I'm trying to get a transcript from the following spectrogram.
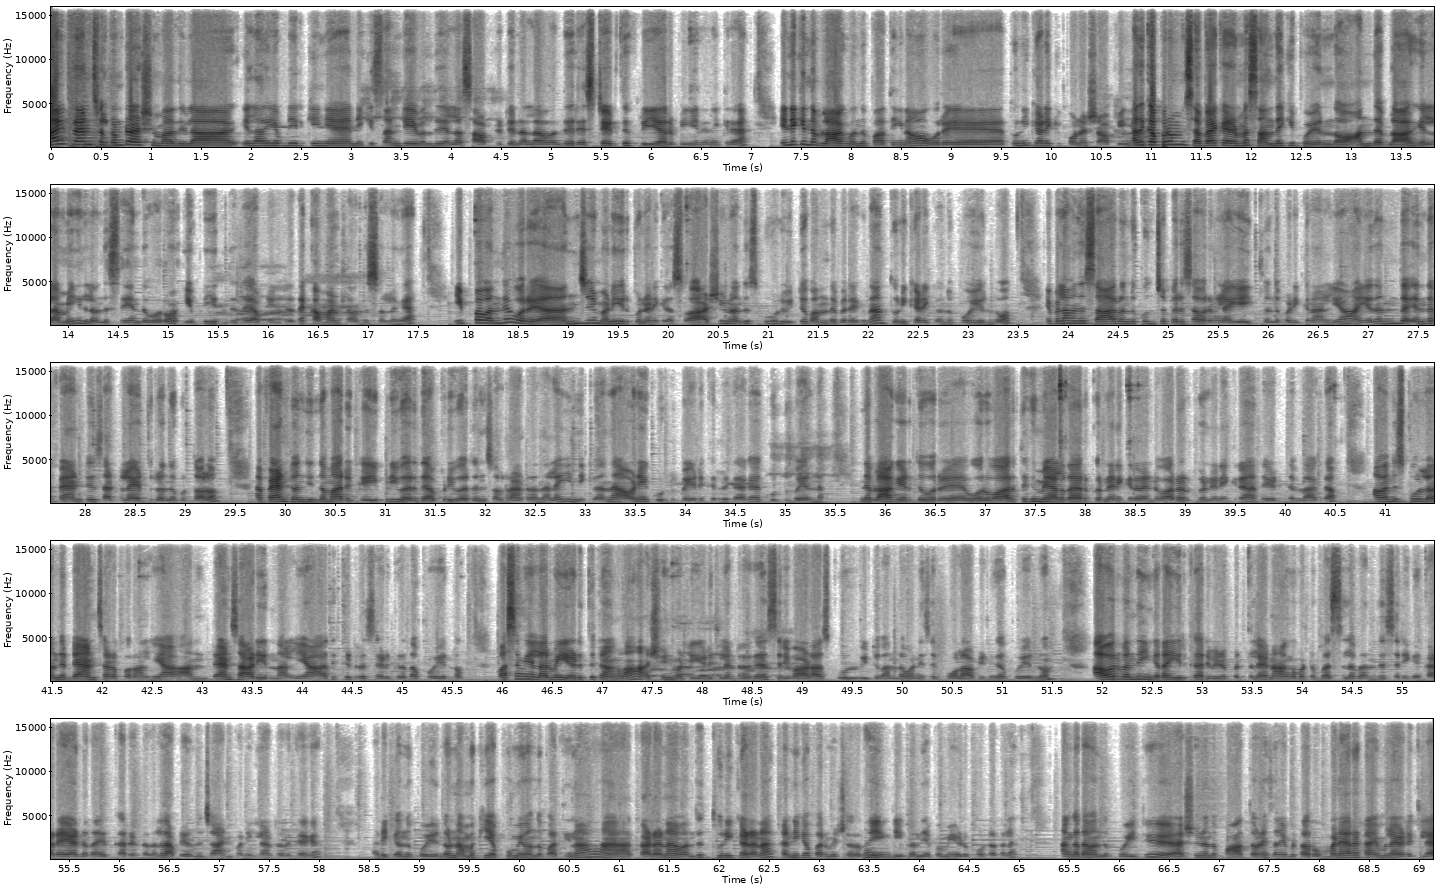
Hi friends welcome to Ashmathi vlog எல்லாரும் எப்படி இருக்கீங்க? இன்னைக்கு சண்டே வந்து எல்லாம் சாப்பிட்டுட்டு நல்லா வந்து ரெஸ்ட் எடுத்து ஃப்ரீயாக இருப்பீங்கன்னு நினைக்கிறேன். இன்னைக்கு இந்த விளாக் வந்து பார்த்தீங்கன்னா ஒரு துணி கடைக்கு போன ஷாப்பிங் அதுக்கப்புறம் செவ்வாய்க்கிழமை சந்தைக்கு போயிருந்தோம். அந்த விளாக் எல்லாமே இதில் வந்து சேர்ந்து வரும். எப்படி இருந்தது அப்படின்றத கமெண்ட்ல வந்து சொல்லுங்க. இப்போ வந்து ஒரு அஞ்சு மணி இருக்கும்னு நினைக்கிறேன். ஸோ அஸ்வின் வந்து ஸ்கூல் விட்டு வந்த பிறகு தான் துணி கடைக்கு வந்து போயிருந்தோம். இப்போல்லாம் வந்து சார் வந்து கொஞ்சம் பெருசாக வருங்களா எயித் வந்து படிக்கிறான் இல்லையா? எந்த எந்த பேண்ட்டு சட்டெல்லாம் எடுத்துகிட்டு வந்து கொடுத்தாலும் பேண்ட் வந்து இந்த மாதிரி இருக்கு இப்படி வருது அப்படி வருதுன்னு சொல்றான்றதுனால இன்னைக்கு வந்து அவனே கூட்டு போய் எடுக்கிறதுக்காக கூட்டு போயிருந்தேன். இந்த விளாக் எடுத்து ஒரு ஒரு வாரத்துக்கு மேலே தான் இருக்கும்னு நினைக்கிறேன். ரெண்டு வாரம் இருக்கும்னு நினைக்கிறேன். அந்த எடுத்த விளாக் தான். அவன் வந்து ஸ்கூல்ல வந்து டான்ஸ் ஆட போறான் இல்லையா? அந்த டான்ஸ் ஆடி இருந்தான் இல்லையா? அதுக்கு ட்ரெஸ் எடுக்கிறதா போயிருந்தோம். பசங்க எல்லாருமே எடுத்துட்டாங்களாம். அஸ்வின் மட்டும் எடுக்கலன்றது சரி வாடா ஸ்கூல் விட்டு வந்த உடனே சரி போகலாம் அப்படின்னு போயிருந்தோம். அவர் வந்து இங்கே தான் இருக்காரு விழுப்புரத்தில். நாங்கள் மட்டும் பஸ்ஸில் வந்து சரி இங்கே கடையாண்ட தான் இருக்காருன்றதால அப்படியே வந்து ஜாயின் பண்ணிக்கலான்றதுக்காக கடைக்கு வந்து போயிருந்தோம். நமக்கு எப்போவுமே வந்து பார்த்தீங்கன்னா கடனாக வந்து துணி கடைனா கன்னிகா பரமேஸ்வரர் தான் எங்களுக்கு வந்து எப்போவுமே எடுப்போன்றதால அங்கே தான் வந்து போயிட்டு அஸ்வின் வந்து பார்த்தோன்னே சரி ரொம்ப நேரம் டைம்லாம் எடுக்கல.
